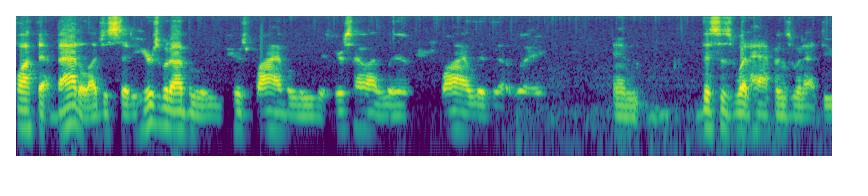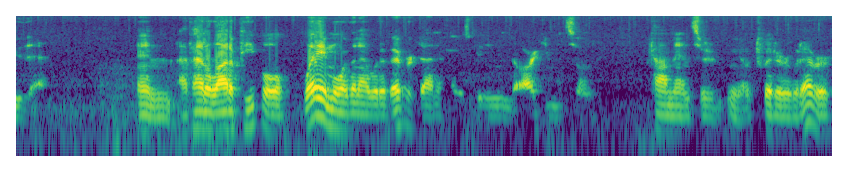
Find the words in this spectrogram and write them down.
fought that battle. I just said, here's what I believe, here's why I believe it, here's how I live, why I live that way, and this is what happens when I do that. And I've had a lot of people, way more than I would have ever done if I was getting into arguments on comments or you know Twitter or whatever.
